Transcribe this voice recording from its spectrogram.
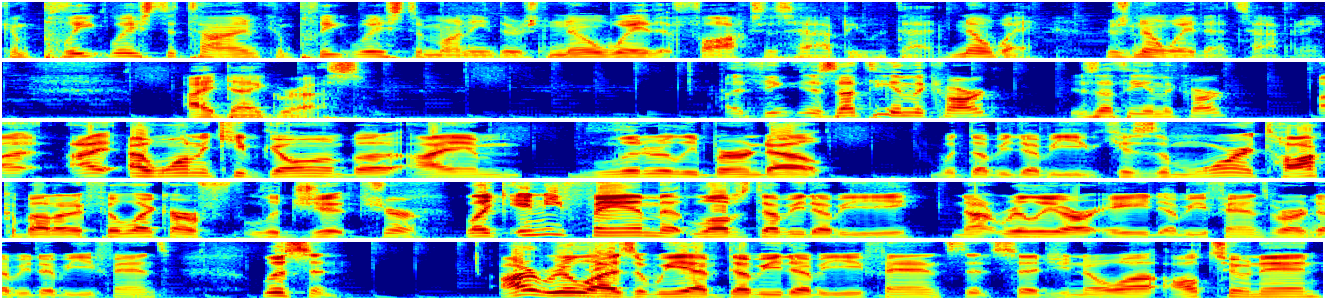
Complete waste of time, complete waste of money. There's no way that Fox is happy with that. No way. There's no way that's happening. I digress. I think is that the end of the card? Is that the end of the card? I, I, I want to keep going, but I am literally burned out with WWE because the more I talk about it, I feel like our legit Sure. like any fan that loves WWE, not really our AEW fans, but our WWE fans. Listen, I realize that we have WWE fans that said, you know what, I'll tune in.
